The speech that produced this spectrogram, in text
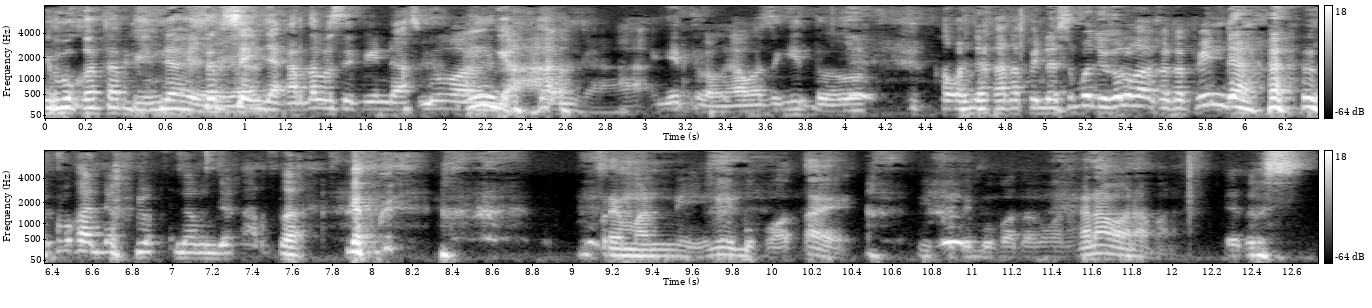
Ibu kota pindah ya terus yang Jakarta mesti pindah semua. Enggak. Enggak gitu loh nggak masih gitu. Kalau Jakarta pindah semua juga lu gak ikut pindah. Lu bukan pindah Jakarta. Preman nih ini ibu kota ya? Ikut ibu kota ke mana? Kenapa kenapa? Ya terus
